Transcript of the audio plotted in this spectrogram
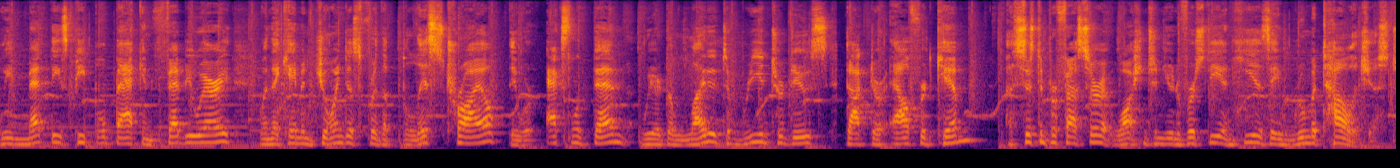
We met these people back in February when they came and joined us for the Bliss trial. They were excellent then. We are delighted to reintroduce Dr. Alfred Kim, assistant professor at Washington University, and he is a rheumatologist.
